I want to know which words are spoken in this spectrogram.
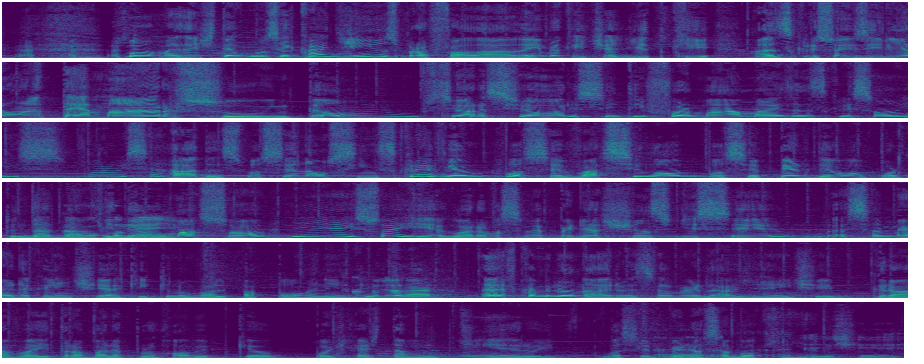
Bom, mas a gente tem alguns recadinhos pra falar. Lembra que a gente tinha dito que as inscrições iriam até março? Então, senhoras e senhores, sinto informar, mas as inscrições foram encerradas. Se você não se inscreveu, você vacilou, você perdeu a oportunidade da vida é uma só. E é isso aí. Agora você vai perder a chance de ser essa merda que a gente é aqui, que não vale pra porra nenhuma. Fico milionário. É, ficar milionário, essa é a verdade. A gente grava e trabalha por hobby porque o podcast dá muito dinheiro e você perdeu essa A boquinha. gente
